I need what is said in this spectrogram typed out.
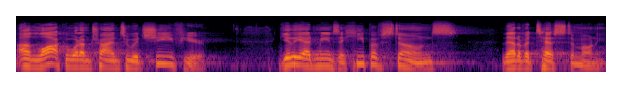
unlock and what I'm trying to achieve here. Gilead means a heap of stones, that of a testimony.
